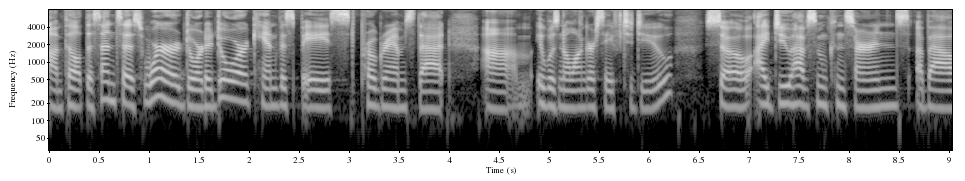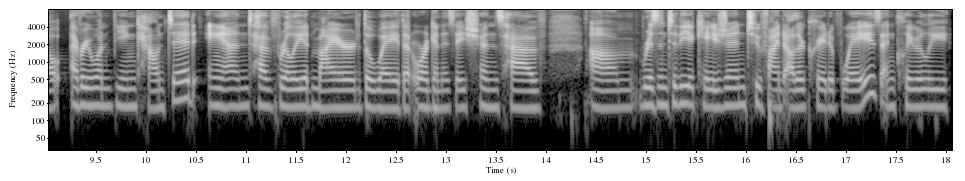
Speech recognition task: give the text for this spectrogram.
um, fill out the census were door to door, canvas based programs that um, it was no longer safe to do. So I do have some concerns about everyone being counted and have really admired the way that organizations have um, risen to the occasion to find other creative ways. And clearly,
